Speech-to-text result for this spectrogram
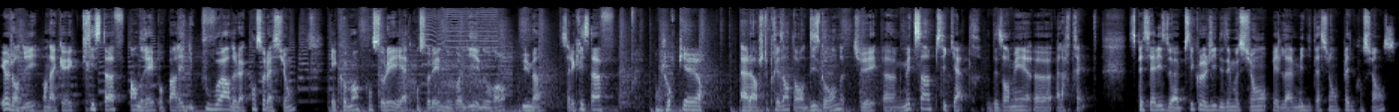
Et aujourd'hui, on accueille Christophe André pour parler du pouvoir de la consolation et comment consoler et être consolé nous relie et nous rend humains. Salut Christophe. Bonjour Pierre. Alors, je te présente en 10 secondes. Tu es euh, médecin psychiatre, désormais euh, à la retraite, spécialiste de la psychologie des émotions et de la méditation pleine conscience.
